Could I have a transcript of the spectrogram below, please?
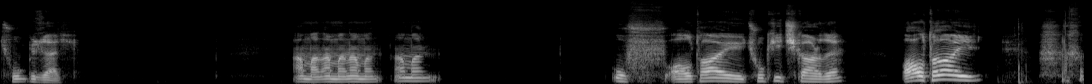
Çok güzel. Aman aman aman aman. Of Altay çok iyi çıkardı. Altay.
